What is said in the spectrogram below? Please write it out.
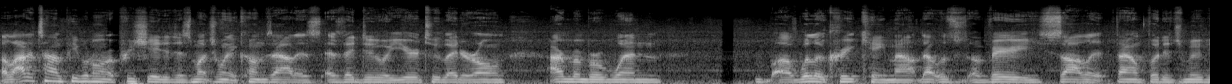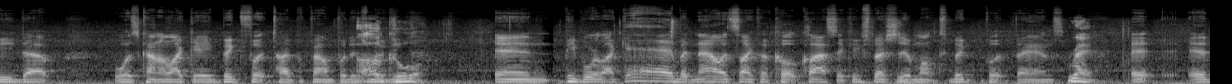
A lot of times people don't appreciate it as much when it comes out as as they do a year or two later on. I remember when uh, Willow Creek came out. That was a very solid found footage movie that was kind of like a Bigfoot type of found footage oh, movie. cool. And people were like, "Yeah," but now it's like a cult classic, especially amongst Bigfoot fans. Right. It it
